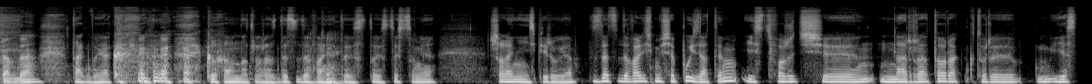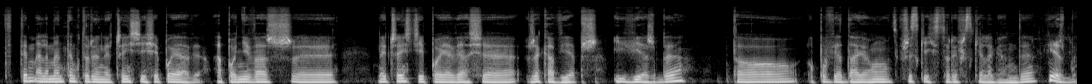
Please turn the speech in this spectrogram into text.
prawda? tak, bo ja kocham naturę zdecydowanie. Tak. To, jest, to jest coś, co mnie szalenie inspiruje. Zdecydowaliśmy się pójść za tym i stworzyć e, narratora, który jest tym elementem, który najczęściej się pojawia. A ponieważ e, najczęściej pojawia się rzeka Wieprz i wierzby, to opowiadają wszystkie historie, wszystkie legendy wierzby.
